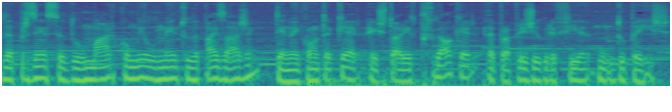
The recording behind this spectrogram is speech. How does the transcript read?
da presença do mar como elemento da paisagem, tendo em conta quer a história de Portugal, quer a própria geografia do país.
